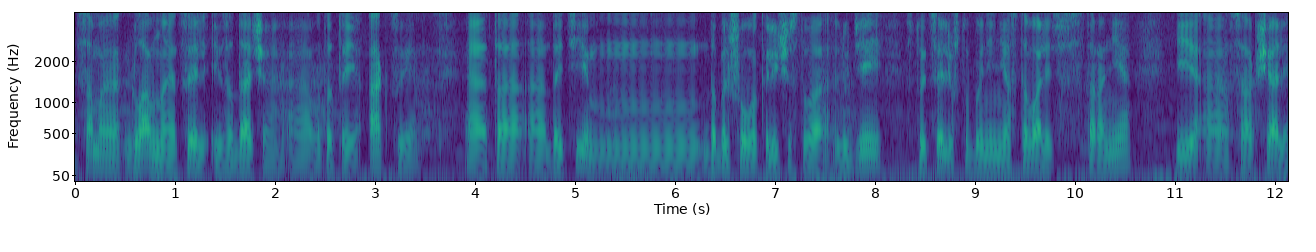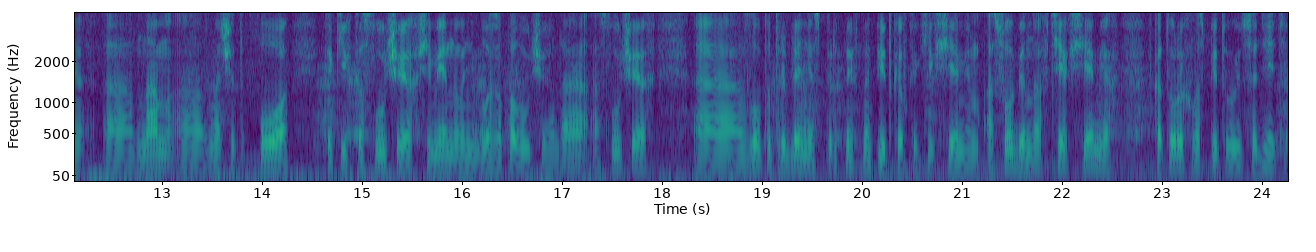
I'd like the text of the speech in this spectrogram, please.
Самая главная цель и задача э, вот этой акции это дойти до большого количества людей с той целью, чтобы они не оставались в стороне и э, сообщали э, нам, э, значит, о каких-то случаях семейного неблагополучия, да, о случаях э, злоупотребления спиртных напитков, каких семьям, особенно в тех семьях, в которых воспитываются дети.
